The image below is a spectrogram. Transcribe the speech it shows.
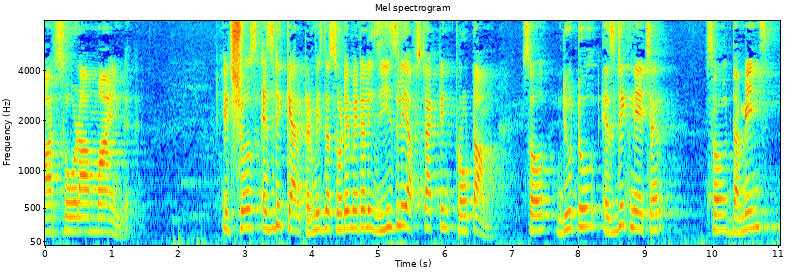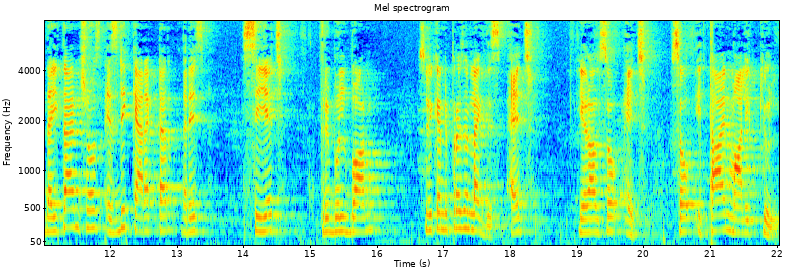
or sodamide it shows acidic character means the sodium metal is easily abstracting proton. So due to acidic nature so the means the ethane shows acidic character that is ch triple bond. So we can represent like this h here also h. So ethine molecule.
